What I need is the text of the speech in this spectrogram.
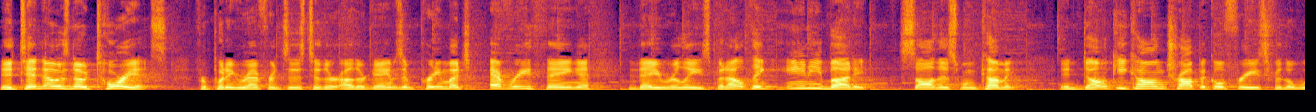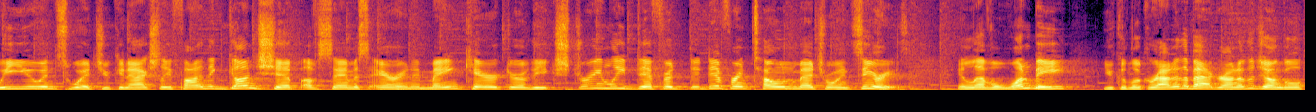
Nintendo is notorious for putting references to their other games and pretty much everything they release, but I don't think anybody saw this one coming. In Donkey Kong Tropical Freeze for the Wii U and Switch, you can actually find the gunship of Samus Aran, a main character of the extremely different, different tone Metroid series. In level 1B, you can look around in the background of the jungle,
